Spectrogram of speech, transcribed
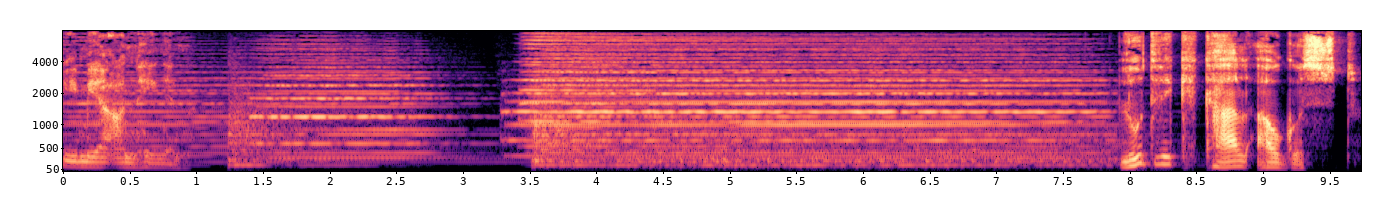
die mir anhingen. Ludwig Karl August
